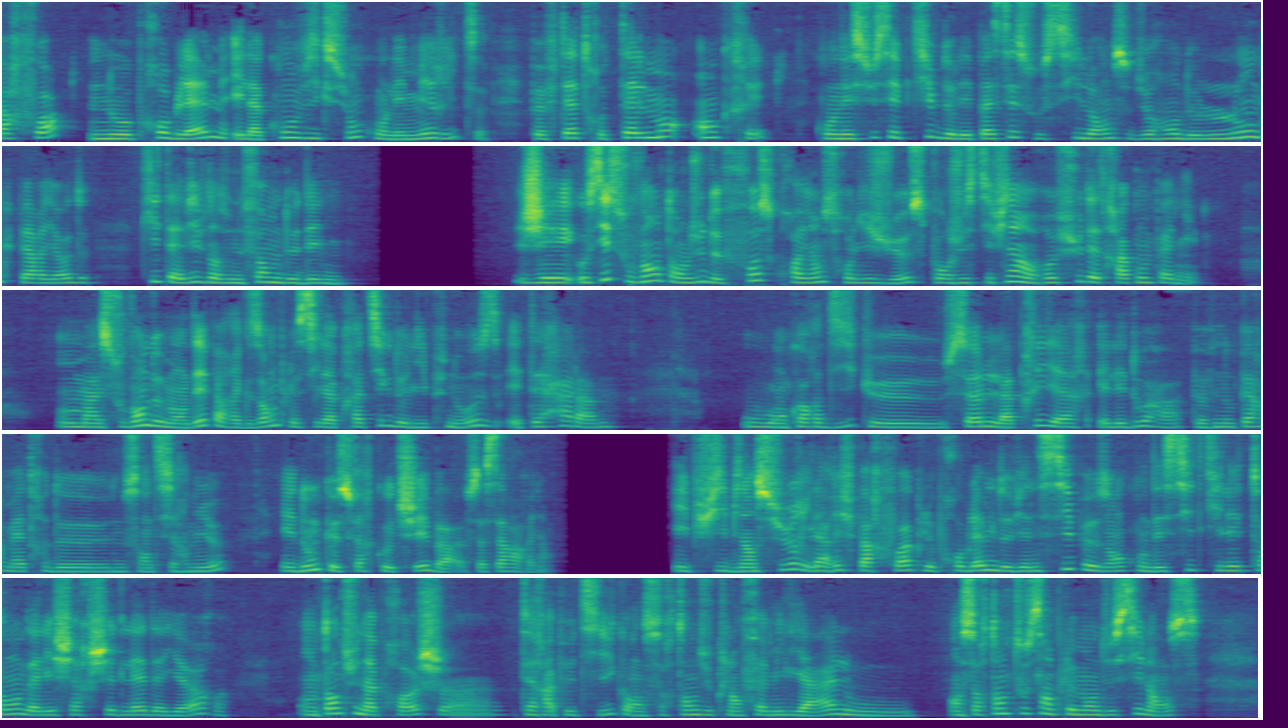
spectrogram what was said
Parfois, nos problèmes et la conviction qu'on les mérite peuvent être tellement ancrés qu'on est susceptible de les passer sous silence durant de longues périodes, quitte à vivre dans une forme de déni. J'ai aussi souvent entendu de fausses croyances religieuses pour justifier un refus d'être accompagné. On m'a souvent demandé par exemple si la pratique de l'hypnose était haram, ou encore dit que seule la prière et les doigts peuvent nous permettre de nous sentir mieux, et donc que se faire coacher, bah ça sert à rien. Et puis bien sûr, il arrive parfois que le problème devienne si pesant qu'on décide qu'il est temps d'aller chercher de l'aide ailleurs, on tente une approche euh, thérapeutique en sortant du clan familial ou en sortant tout simplement du silence.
